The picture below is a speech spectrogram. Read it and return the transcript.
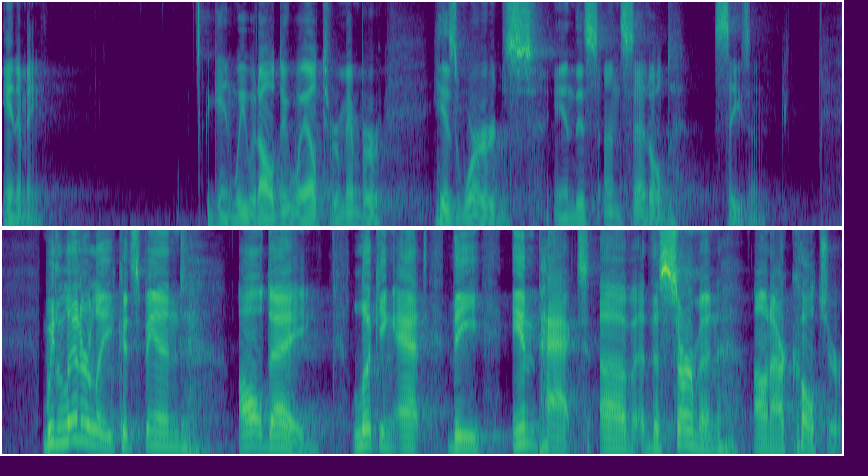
enemy. Again, we would all do well to remember his words in this unsettled season. We literally could spend all day looking at the impact of the sermon on our culture.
